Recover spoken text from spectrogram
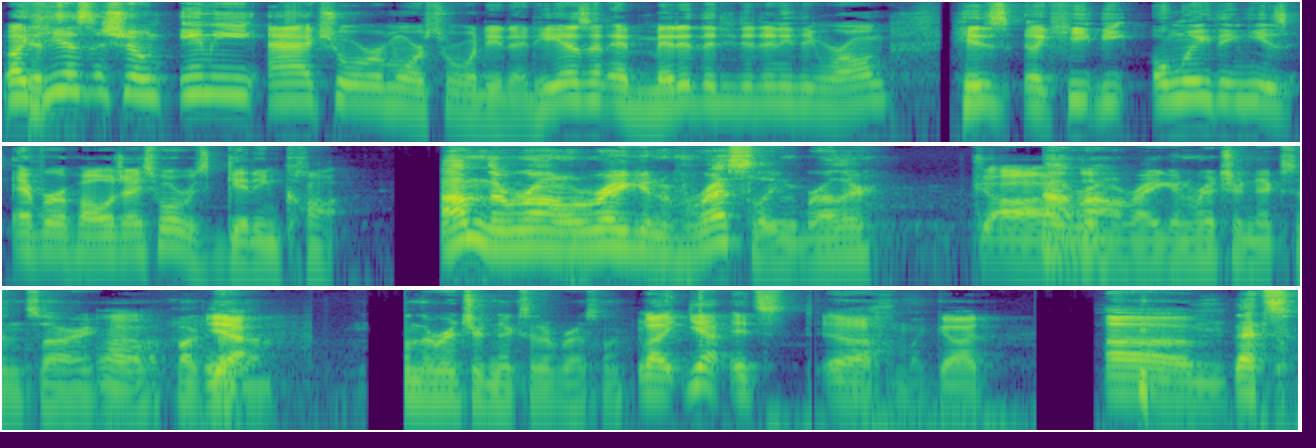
Like he hasn't shown any actual remorse for what he did. He hasn't admitted that he did anything wrong. His like he the only thing he has ever apologized for was getting caught. I'm the Ronald Reagan of wrestling, brother. God. Not Ronald Reagan, Richard Nixon. Sorry, Oh, I fucked yeah. that up. I'm the Richard Nixon of wrestling. Like yeah, it's oh my god. Um That's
